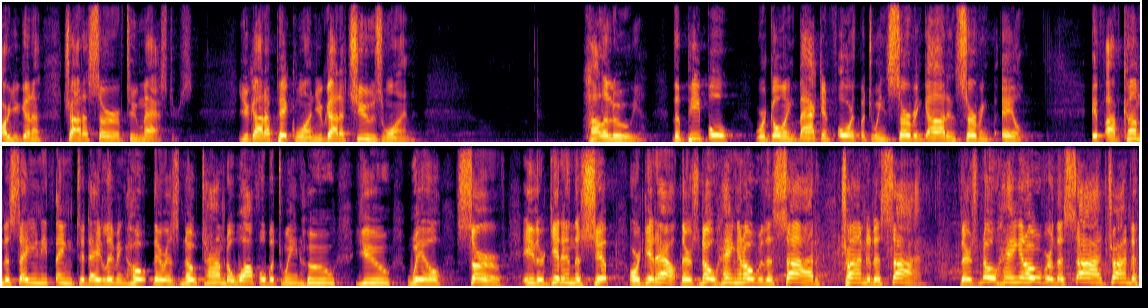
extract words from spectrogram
are you going to try to serve two masters? You got to pick one, you got to choose one. Hallelujah. The people were going back and forth between serving God and serving Baal. If I've come to say anything today, Living Hope, there is no time to waffle between who you will serve. Either get in the ship or get out. There's no hanging over the side trying to decide. There's no hanging over the side trying to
